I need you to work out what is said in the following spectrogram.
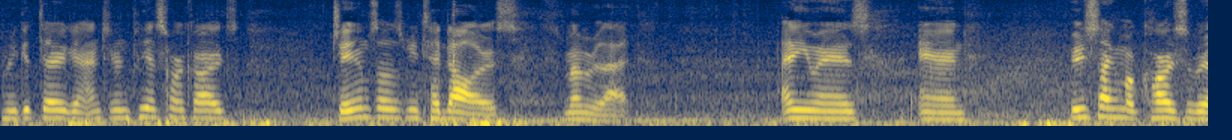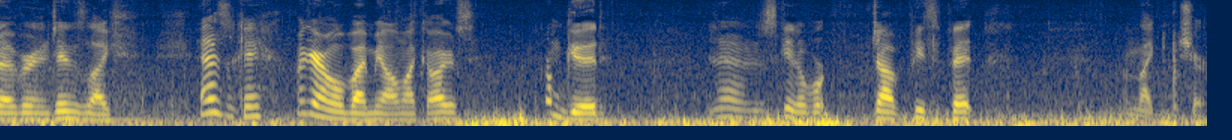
When we get there, gonna enter in PS4 cards. James owes me ten dollars. Remember that. Anyways, and we are just talking about cars or whatever, and James was like, "Yeah, that's okay. My grandma will buy me all my cars. I'm good. Yeah, just get a work job at Pizza Pit." I'm like, "Sure."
